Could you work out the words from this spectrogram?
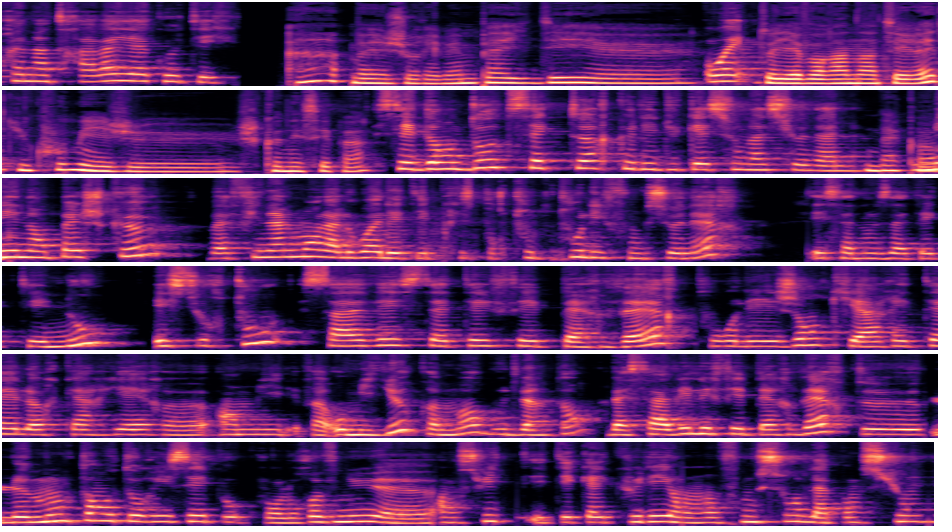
prennent un travail à côté. Ah, bah j'aurais même pas idée. Euh... Ouais. Il doit y avoir un intérêt du coup, mais je je connaissais pas. C'est dans d'autres secteurs que l'éducation nationale. D'accord. Mais n'empêche que, bah, finalement, la loi elle était prise pour tous les fonctionnaires et ça nous affectait nous. Et surtout, ça avait cet effet pervers pour les gens qui arrêtaient leur carrière euh, en enfin, au milieu, comme moi, au bout de 20 ans. Bah, ça avait l'effet pervers de le montant autorisé pour, pour le revenu euh, ensuite était calculé en, fonction de la pension,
